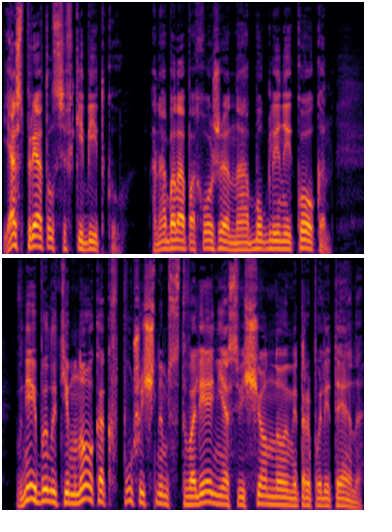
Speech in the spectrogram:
Я спрятался в кибитку. Она была похожа на обугленный кокон. В ней было темно, как в пушечном стволе неосвещенного метрополитена.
